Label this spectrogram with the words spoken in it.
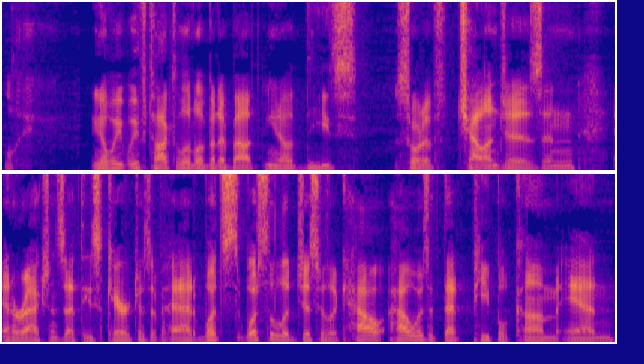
you know, we, we've talked a little bit about, you know, these sort of challenges and interactions that these characters have had. What's what's the logistics like? How how is it that people come and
